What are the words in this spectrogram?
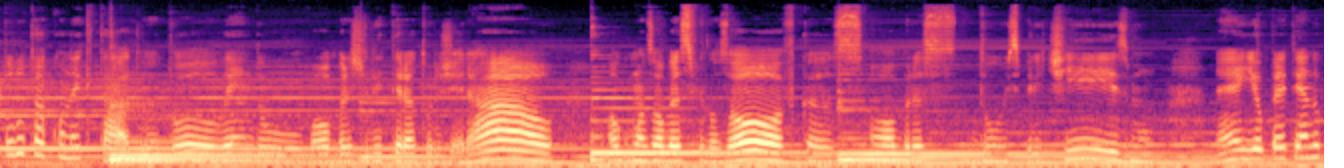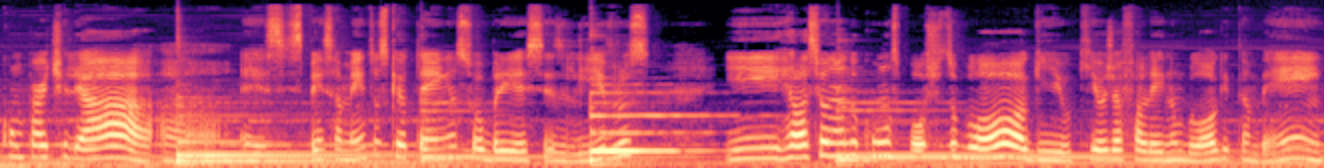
tudo está conectado. Eu estou lendo obras de literatura geral, algumas obras filosóficas, obras do espiritismo, né? E eu pretendo compartilhar ah, esses pensamentos que eu tenho sobre esses livros e relacionando com os posts do blog, o que eu já falei no blog também,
